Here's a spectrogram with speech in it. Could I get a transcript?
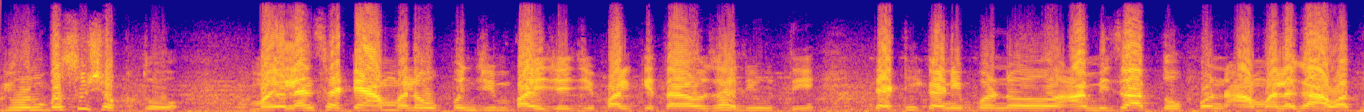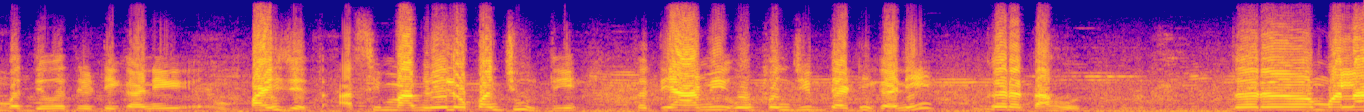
घेऊन बसू शकतो. महिलांसाठी आम्हाला ओपन जिम पाहिजे जी पालखी तळाव झाली होती त्या ठिकाणी पण आम्ही जातो पण आम्हाला गावात मध्यवर्ती ठिकाणी पाहिजेत अशी मागणी लोकांची होती. तर ते आम्ही ओपन जिम त्या ठिकाणी करत आहोत. तर मला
